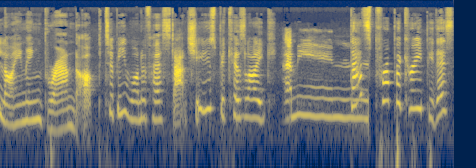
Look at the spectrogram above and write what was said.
lining Bran up to be one of her statues? Because, like, I mean, that's proper creepy. There's,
